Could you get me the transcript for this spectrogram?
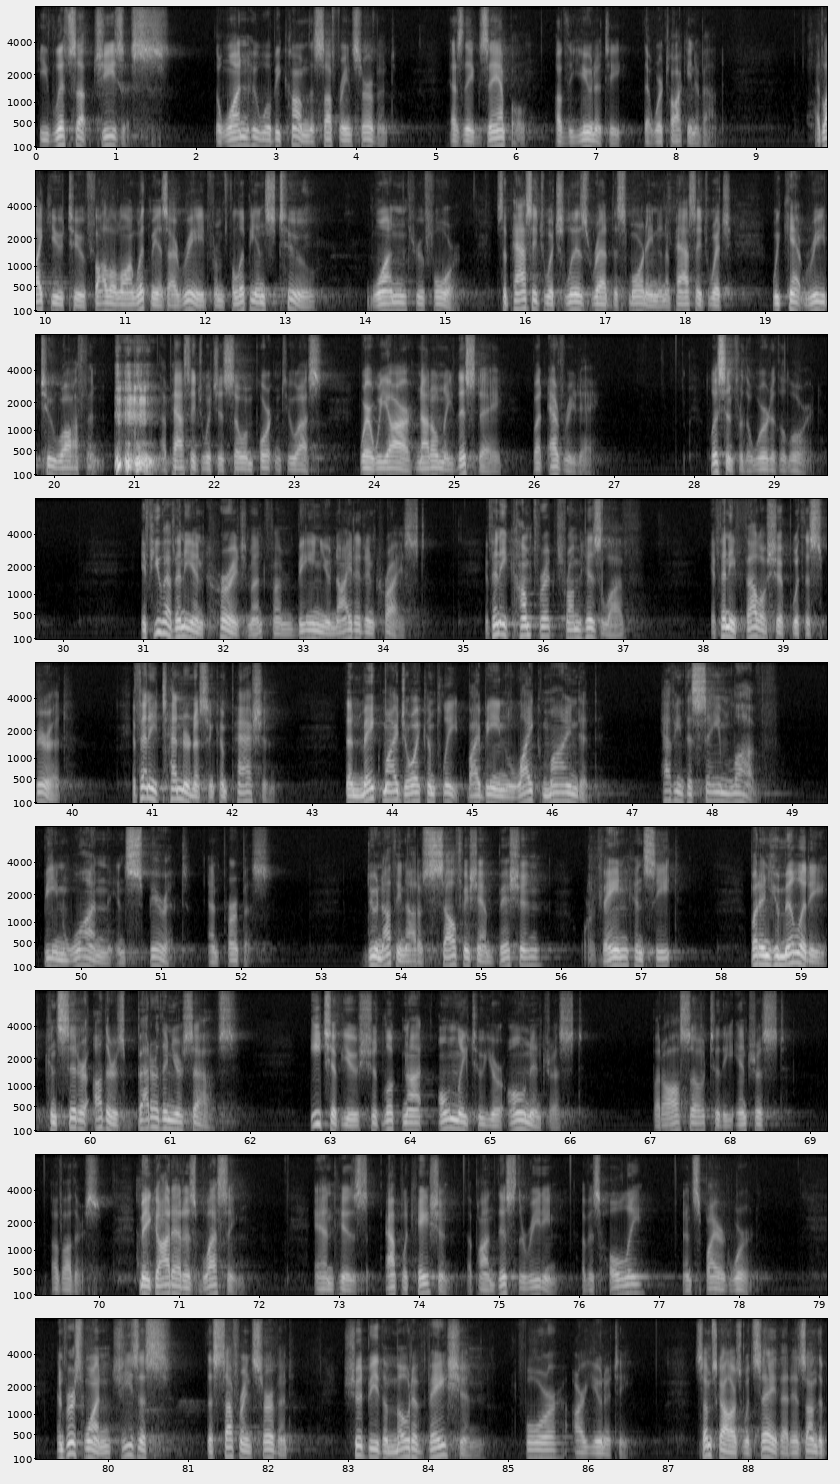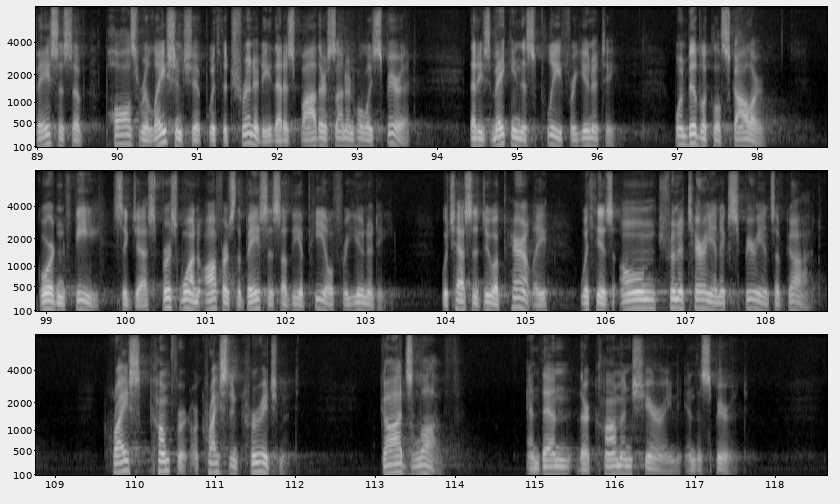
he lifts up Jesus, the one who will become the suffering servant, as the example of the unity that we're talking about. I'd like you to follow along with me as I read from Philippians 2 1 through 4. It's a passage which Liz read this morning, and a passage which we can't read too often, a passage which is so important to us where we are not only this day, but every day. Listen for the word of the Lord. If you have any encouragement from being united in Christ, if any comfort from his love, if any fellowship with the Spirit, if any tenderness and compassion, then make my joy complete by being like minded, having the same love, being one in spirit and purpose. Do nothing out of selfish ambition or vain conceit, but in humility consider others better than yourselves. Each of you should look not only to your own interest, but also to the interest of others. May God add his blessing and his application upon this, the reading of his holy, inspired word. In verse 1, Jesus, the suffering servant, should be the motivation for our unity. Some scholars would say that it's on the basis of Paul's relationship with the Trinity, that is, Father, Son, and Holy Spirit, that he's making this plea for unity. One biblical scholar, Gordon Fee, suggests verse 1 offers the basis of the appeal for unity, which has to do apparently with his own Trinitarian experience of God. Christ's comfort or Christ's encouragement God's love, and then their common sharing in the Spirit.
